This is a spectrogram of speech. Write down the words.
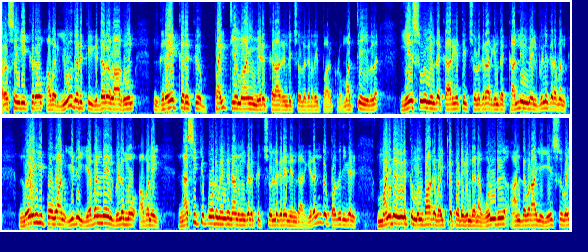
பிரசங்கிக்கிறோம் அவர் யூதருக்கு இடரலாகவும் கிரேக்கருக்கு பைத்தியமாயும் இருக்கிறார் என்று சொல்லுகிறதை பார்க்கிறோம். மத்தியில் இயேசுவும் இந்த காரியத்தை சொல்கிறார் இந்த கல்லின் மேல் விழுகிறவன் நொறுங்கி போவான் இது எவன் மேல் விழுமோ அவனை நசுக்கி போடும் என்று நான் உங்களுக்கு சொல்லுகிறேன் என்றார். இரண்டு பகுதிகள் மனிதர்களுக்கு முன்பாக வைக்கப்படுகின்றன. ஒன்று ஆண்டவராகிய இயேசுவை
